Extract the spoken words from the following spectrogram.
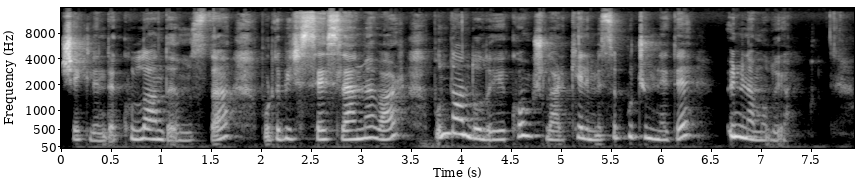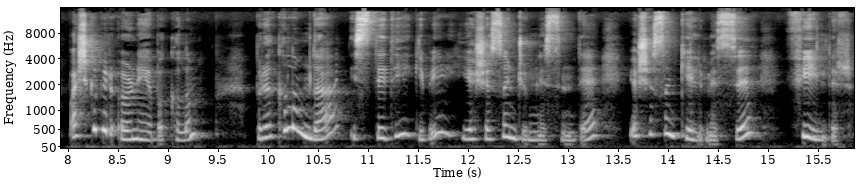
şeklinde kullandığımızda burada bir seslenme var. Bundan dolayı komşular kelimesi bu cümlede ünlem oluyor. Başka bir örneğe bakalım. Bırakalım da istediği gibi yaşasın cümlesinde yaşasın kelimesi fiildir.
